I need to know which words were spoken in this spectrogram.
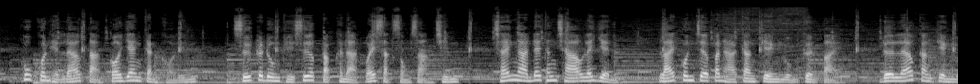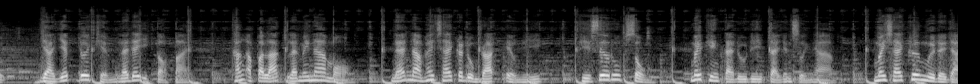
ๆ ผู้คนเห็นแล้วต่างก็แย่งกันขอลิงก์ ซื้อกระดุมผีเสื้อปรับขนาดไว้สักสองสามชิ้น ใช้งานได้ทั้งเช้าและเย็น หลายคนเจอปัญหากางเกงหลวมเกินไป เดินแล้วกางเกงหลุดอย่าเย็บด้วยเข็มและได้อีกต่อไป ทั้งอัปลักษณ์และไม่น่ามอง แนะนำให้ใช้กระดุมรัดเอวนี้ ผีเสื้อรูปทรง ไม่เพียงแต่ดูดีแต่ยังสวยงาม ไม่ใช้เครื่องมือใด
